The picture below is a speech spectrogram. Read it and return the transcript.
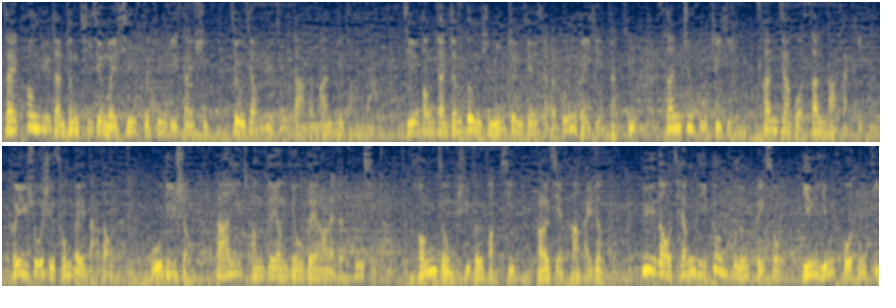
在抗日战争期间为新四军第三师，就将日军打得满地找牙。解放战争更是名震天下的东北野战军三只虎之一，参加过三大战役，可以说是从北打到南无敌手。打一场这样有备而来的突袭战，彭总十分放心，而且他还认为。遇到强敌更不能退缩，应迎头痛击，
